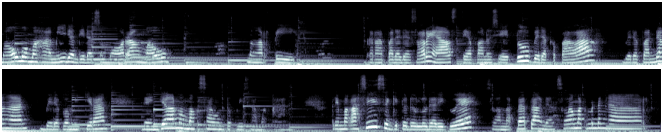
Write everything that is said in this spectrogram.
mau memahami dan tidak semua orang mau mengerti. Karena pada dasarnya setiap manusia itu beda kepala, beda pandangan, beda pemikiran, dan jangan memaksa untuk disamakan. Terima kasih segitu dulu dari gue. Selamat datang dan selamat mendengar.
